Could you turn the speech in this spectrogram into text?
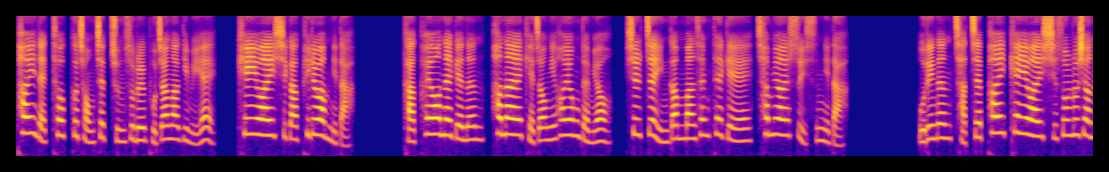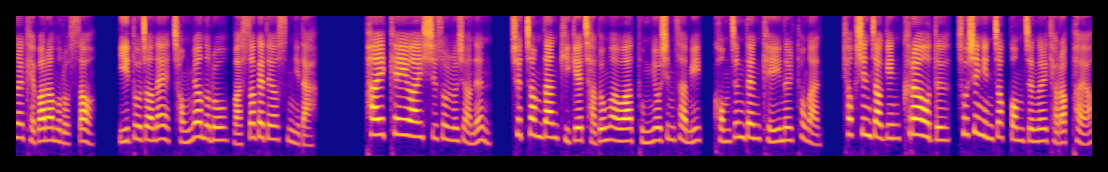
파이 네트워크 정책 준수를 보장하기 위해 KYC가 필요합니다. 각 회원에게는 하나의 계정이 허용되며 실제 인간만 생태계에 참여할 수 있습니다. 우리는 자체 파이 KYC 솔루션을 개발함으로써 이 도전에 정면으로 맞서게 되었습니다. 파이 KYC 솔루션은 최첨단 기계 자동화와 동료 심사 및 검증된 개인을 통한 혁신적인 크라우드 소싱 인적 검증을 결합하여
